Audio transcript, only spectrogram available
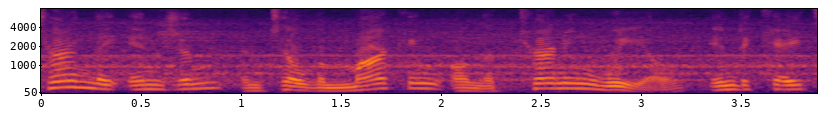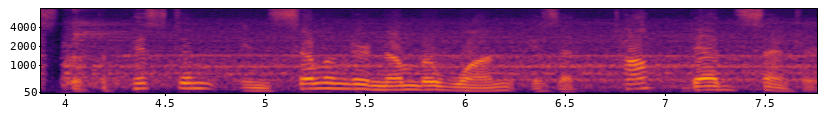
Turn the engine until the marking on the turning wheel indicates that the piston in cylinder number one is at top dead center.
